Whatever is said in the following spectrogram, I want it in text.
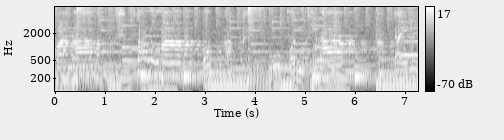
ความรักต้องมาอกหัก ถูกคนที่รักหักใจนี้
